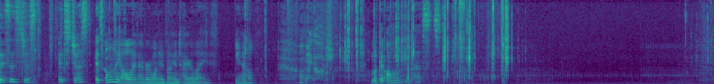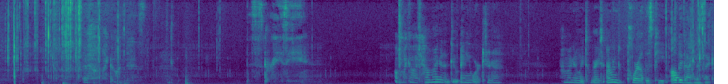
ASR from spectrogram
This is just, it's just, it's only all I've ever wanted my entire life, you know? Oh my gosh. Look at all of the tests. Oh my goodness. This is crazy. Oh my gosh, how am I gonna do any work today? How am I gonna wait till Gray? I'm gonna pour out this pee. I'll be back in a sec.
